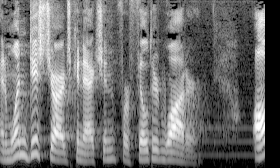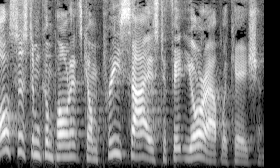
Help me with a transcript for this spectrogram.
and one discharge connection for filtered water. All system components come pre-sized to fit your application.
